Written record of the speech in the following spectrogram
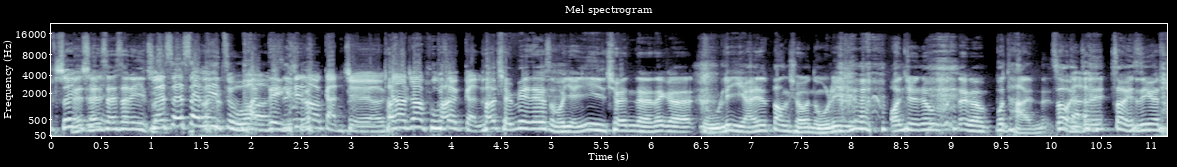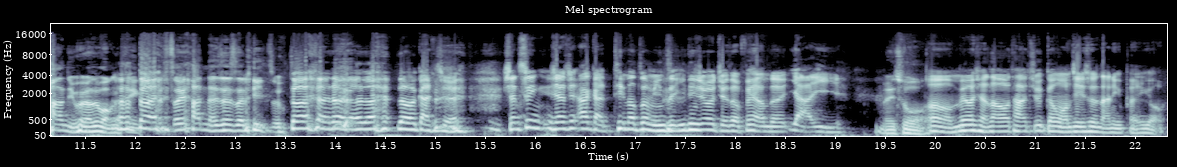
所以人人生胜利组，人生胜利组啊，直接那种感觉了，刚刚就要铺这梗。他前面那个什么演艺圈的那个努力，还是棒球努力，完全都那个不谈。重点是重点是因为他女朋友是王静，对所以他男生胜利组。对对对对对，这种感觉，相信相信阿敢听到这名字，一定就会觉得非常的讶异。没错，嗯，没有想到他就跟王静是男女朋友。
